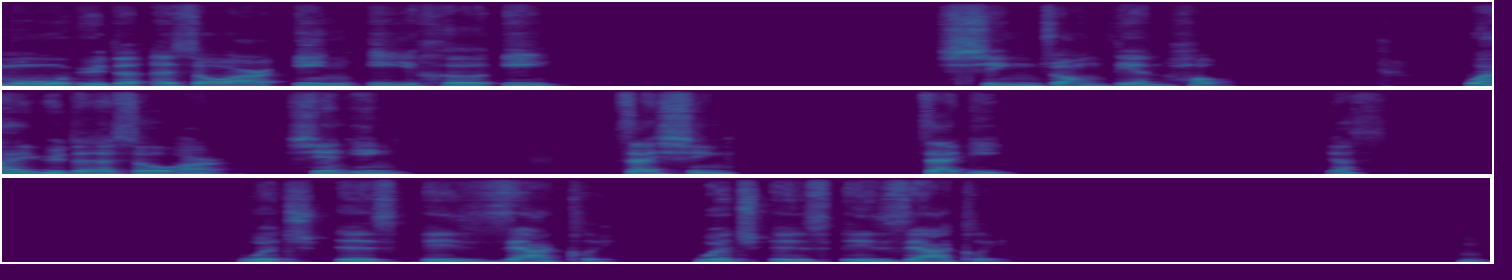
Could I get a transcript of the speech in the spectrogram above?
母语的 SOR 音译合一，形状垫后；外语的 SOR 先音，再形，再意。Yes，which is exactly，which is exactly，嗯，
